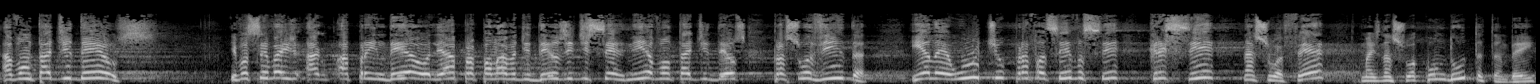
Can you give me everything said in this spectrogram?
a vontade de Deus. E você vai a, aprender a olhar para a palavra de Deus e discernir a vontade de Deus para a sua vida. E ela é útil para você, você crescer na sua fé, mas na sua conduta também,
